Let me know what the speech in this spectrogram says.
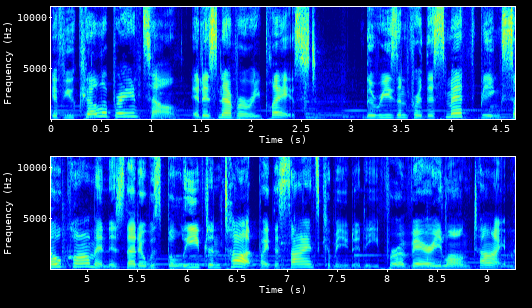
If you kill a brain cell, it is never replaced. The reason for this myth being so common is that it was believed and taught by the science community for a very long time.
